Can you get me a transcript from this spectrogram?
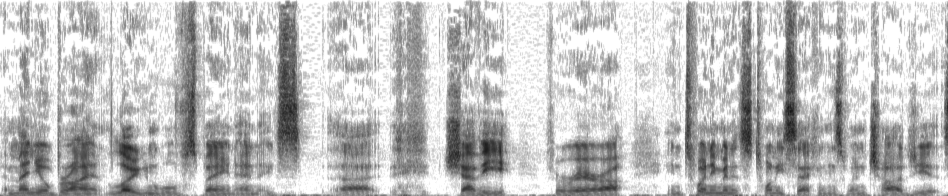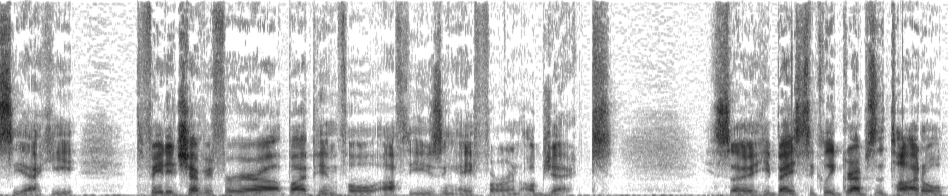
Emmanuel Bryant, Logan Wolfsbane, and uh, Xavi Ferreira in 20 minutes 20 seconds when Charger Siaki defeated Xavi Ferreira by pinfall after using a foreign object. So he basically grabs the title,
